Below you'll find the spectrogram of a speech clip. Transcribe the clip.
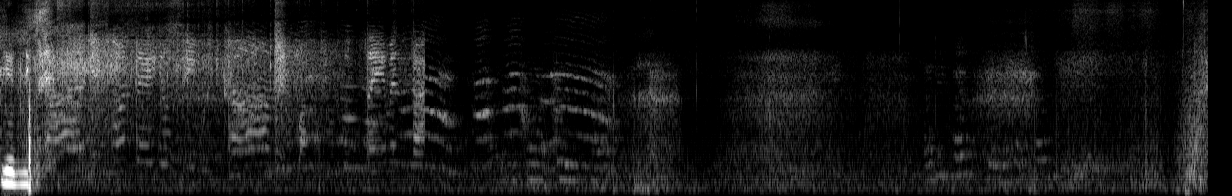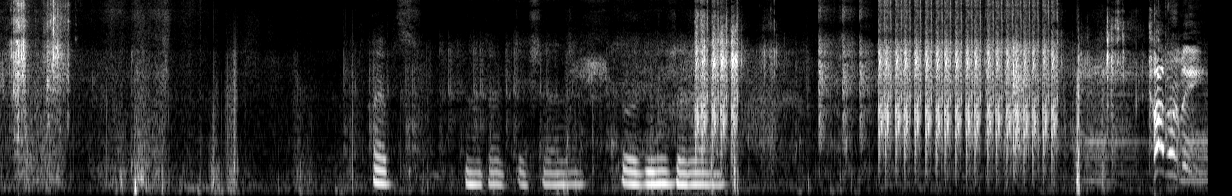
Yedik. Evet. Evet arkadaşlar. Gördüğünüz üzere. Cover me!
